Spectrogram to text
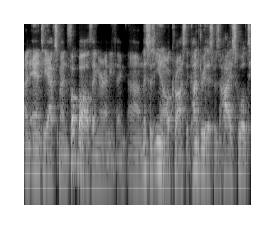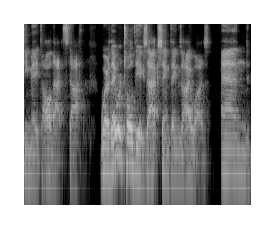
an anti X Men football thing or anything. Um, this is you know across the country. This was high school teammates, all that stuff, where they were told the exact same things I was, and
